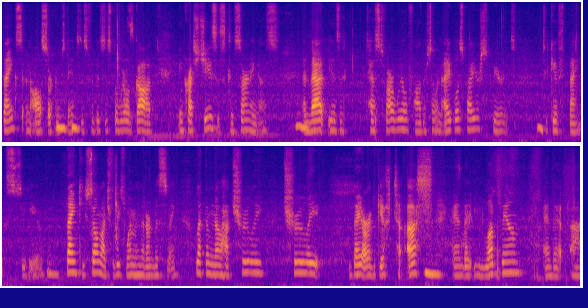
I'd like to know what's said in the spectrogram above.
thanks in all mm-hmm. circumstances, for this is the will of God in Christ Jesus concerning us. And mm. that is a test of our will, Father. So enable us by your Spirit mm. to give thanks to you. Thank you so much for these women that are listening. Let them know how truly, truly they are a gift to us and that you love them and that uh,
